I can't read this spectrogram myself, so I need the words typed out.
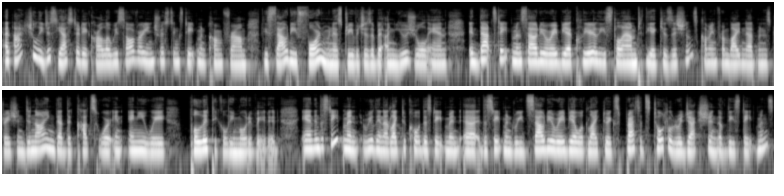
And actually just yesterday Carla we saw a very interesting statement come from the Saudi foreign ministry which is a bit unusual. And in that statement Saudi Arabia clearly slammed the accusations coming from Biden administration denying that the cuts were in any way politically motivated. And in the statement, really, and I'd like to quote the statement, uh, the statement reads Saudi Arabia would like to express its total rejection of these statements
